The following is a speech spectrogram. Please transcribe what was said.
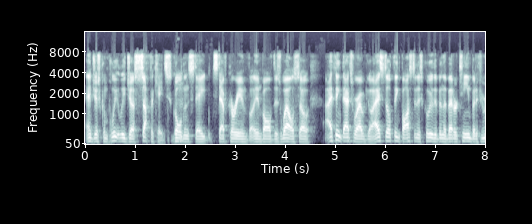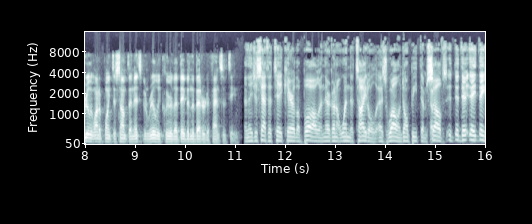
and just completely just suffocates Golden mm-hmm. State, Steph Curry inv- involved as well. So I think that's where I would go. I still think Boston has clearly been the better team, but if you really want to point to something, it's been really clear that they've been the better defensive team. And they just have to take care of the ball, and they're going to win the title as well, and don't beat themselves. Yep. It, they, they, they,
